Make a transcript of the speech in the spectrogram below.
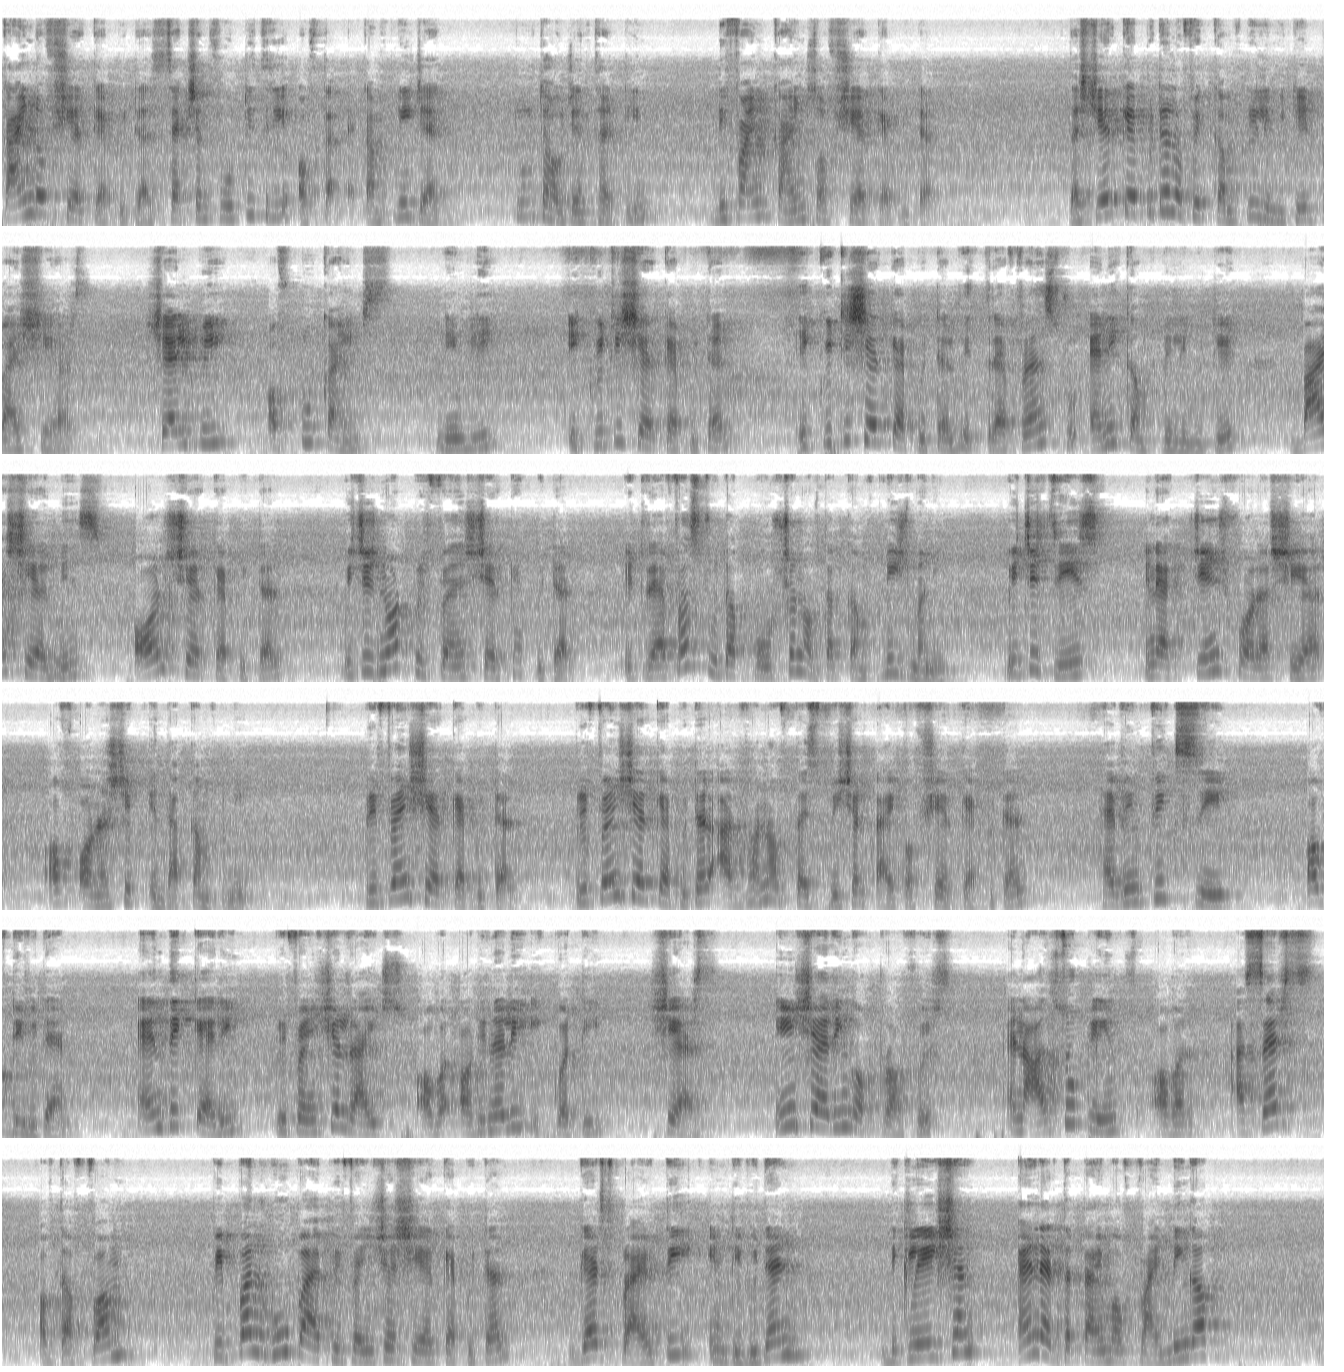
Kind of share capital section 43 of the Companies Act 2013 define kinds of share capital. The share capital of a company limited by shares shall be of two kinds, namely equity share capital. Equity share capital with reference to any company limited by share means all share capital which is not preference share capital. It refers to the portion of the company's money which is raised in exchange for a share of ownership in the company. Preference share capital. Preference share capital are one of the special type of share capital having fixed rate of dividend and they carry preferential rights over ordinary equity shares in sharing of profits and also claims over assets of the firm. People who buy preferential share capital gets priority in dividend declaration and at the time of winding up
